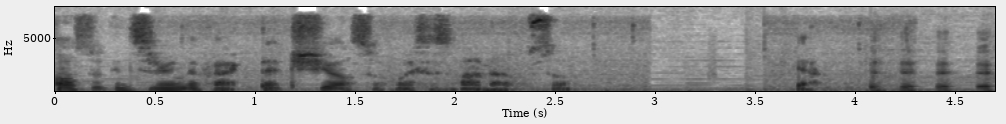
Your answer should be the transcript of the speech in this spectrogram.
Also considering the fact that she also voices Nano, so yeah.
